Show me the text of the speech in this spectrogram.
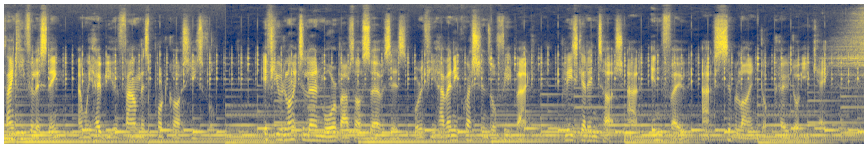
Thank you for listening, and we hope you have found this podcast useful. If you would like to learn more about our services, or if you have any questions or feedback, please get in touch at info at sibylline.co.uk.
